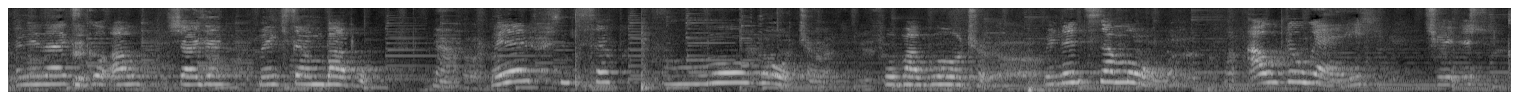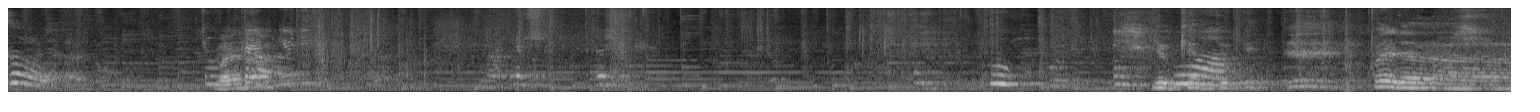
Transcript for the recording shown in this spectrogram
And then I have to go outside and make some bubble. Now, we need some more water for my water. We need some more We're out the way to the school. To Well have done. You can Wow. do it. Well done.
